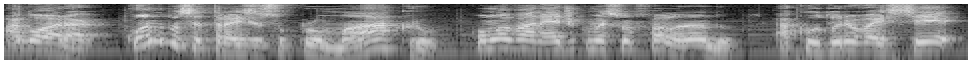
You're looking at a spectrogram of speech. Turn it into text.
Agora, quando você traz isso para o macro, como a Vaned começou falando, a cultura vai ser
